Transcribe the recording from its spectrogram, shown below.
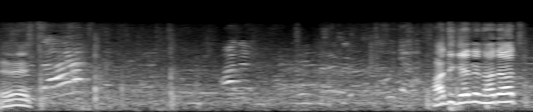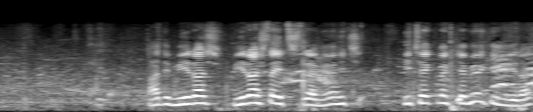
Evet. Hadi gelin hadi at. Hadi Miraç. Miraç da yetiştiremiyor. Hiç hiç ekmek yemiyor ki Miraç.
